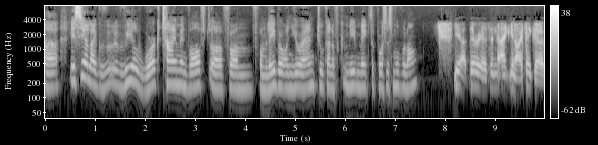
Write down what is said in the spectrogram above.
uh, is there like real work time involved uh, from from labor on your end to kind of make the process move along? Yeah, there is, and I, you know, I think uh,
